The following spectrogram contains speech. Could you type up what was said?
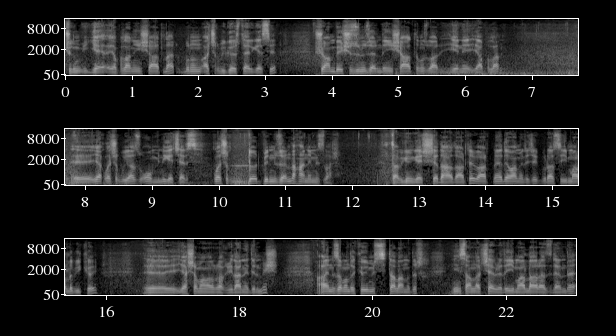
Çünkü yapılan inşaatlar bunun açık bir göstergesi. Şu an 500'ün üzerinde inşaatımız var yeni yapılan. E, yaklaşık bu yaz 10.000'i geçeriz. Yaklaşık 4000'in üzerinde hanemiz var. Tabii gün geçtikçe daha da artıyor ve artmaya devam edecek. Burası imarlı bir köy. Ee, yaşam olarak ilan edilmiş. Aynı zamanda köyümüz sit alanıdır. İnsanlar çevrede imarlı arazilerinde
